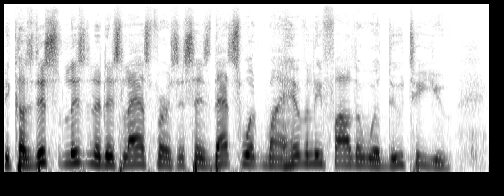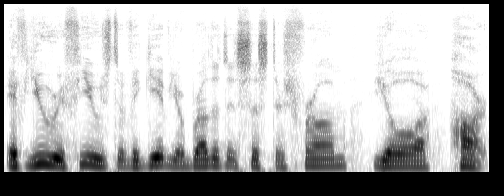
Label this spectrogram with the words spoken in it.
Because this, listen to this last verse. It says, That's what my heavenly Father will do to you if you refuse to forgive your brothers and sisters from your heart.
